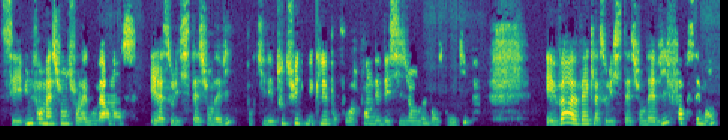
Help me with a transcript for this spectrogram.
c'est une formation sur la gouvernance et la sollicitation d'avis, pour qu'il ait tout de suite les clés pour pouvoir prendre des décisions dans son équipe. Et va avec la sollicitation d'avis forcément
